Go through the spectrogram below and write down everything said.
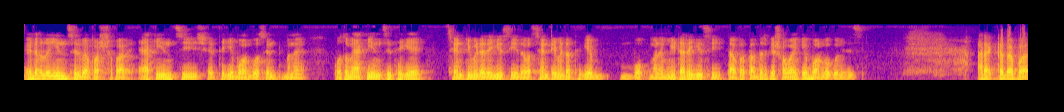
এটা হলো ইঞ্চির ব্যাপার স্যাপার। এক ইঞ্চি সে থেকে বর্গ সেন্ট মানে প্রথমে এক ইঞ্চি থেকে সেন্টিমিটারে গেছি তারপর সেন্টিমিটার থেকে মানে মিটারে গেছি তারপর তাদেরকে সবাইকে বর্গ করে দিয়েছি। আর একটা ব্যাপার,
